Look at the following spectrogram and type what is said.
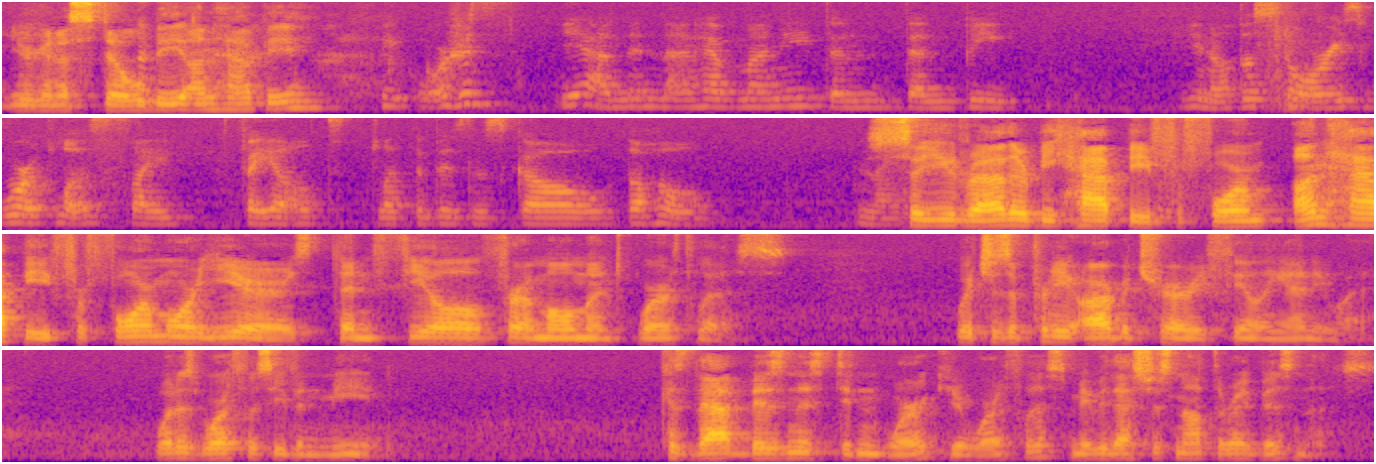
you're gonna still be unhappy. Make worse. Yeah, and then not have money, then then be, you know, the story's worthless. I failed, let the business go, the whole. night. So you'd rather be happy for four, unhappy for four more years than feel for a moment worthless, which is a pretty arbitrary feeling anyway. What does worthless even mean? Because that business didn't work, you're worthless. Maybe that's just not the right business.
